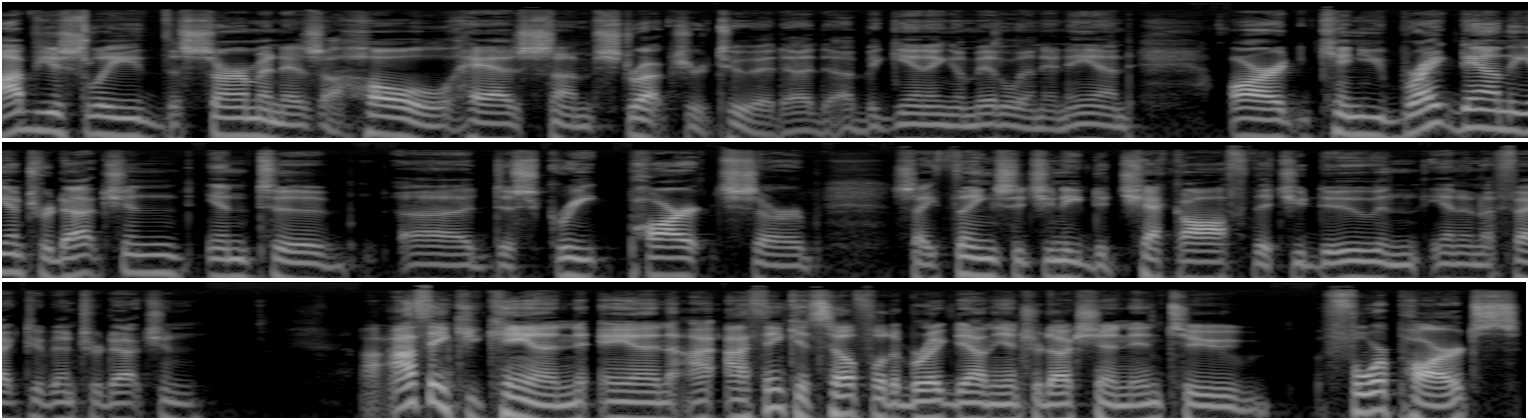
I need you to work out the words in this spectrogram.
obviously, the sermon as a whole has some structure to it a, a beginning, a middle, and an end. Are, can you break down the introduction into uh, discrete parts or, say, things that you need to check off that you do in, in an effective introduction? I think you can, and I, I think it's helpful to break down the introduction into four parts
